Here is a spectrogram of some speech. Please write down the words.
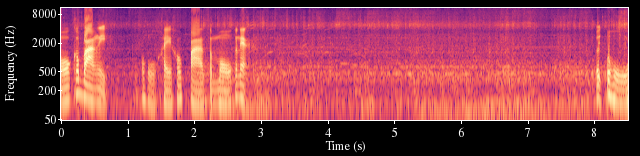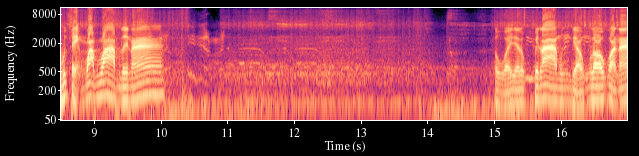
มกก็บังอีก โอ้โห ใครเข้าป่าสโมกเนี่ย เฮ้ย โอ้โห แสงวาบวาบๆเลยนะ สวย เดี๋ยวเราไปล่ามึงเดี๋ยวมึงรอก่อนนะ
